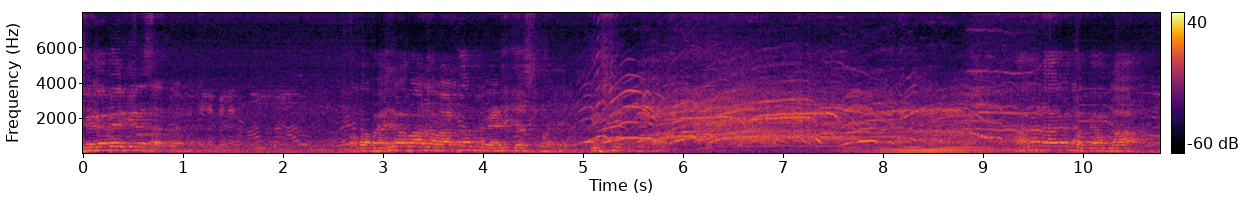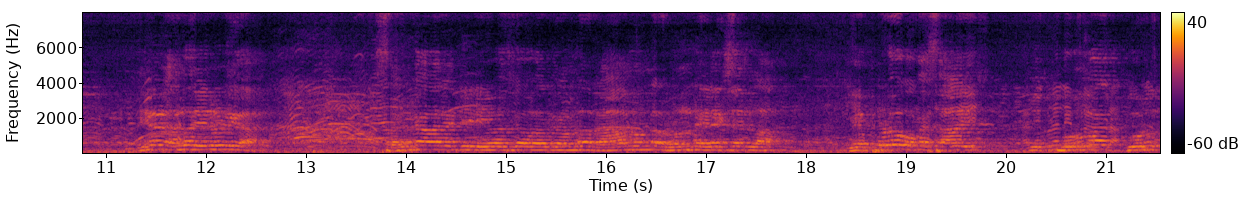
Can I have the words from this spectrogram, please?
జగమెరిగిన సత్యం ఒక భజన పాట పాడతా మీరు రెడీ చేసుకోండి. కృష్ణుడి మీద. అన్నదాగంలా వినండి అందరు ఎన్నుడిగా సంగారెడ్డి నియోజకవర్గంలో రానున్న రెండు ఎలక్షన్ల ఎప్పుడో ఒకసారి కుల-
